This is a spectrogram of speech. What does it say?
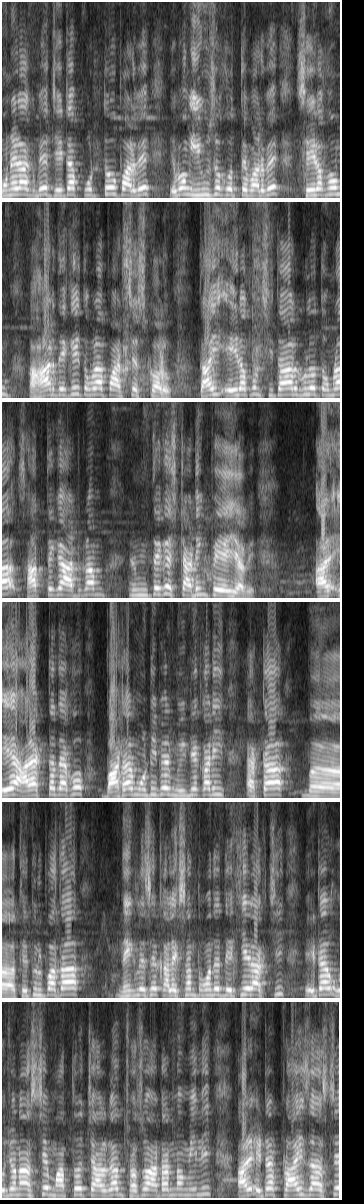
মনে রাখবে, যেটা পড়তেও পারবে এবং ইউজও করতে পারবে সেই রকম হার দেখেই তোমরা পারচেস করো। তাই এই রকম সীতাহারগুলো তোমরা সাত থেকে আট গ্রাম থেকে স্টার্টিং পেয়ে যাবে। আর এ আর একটা দেখো, বাটার মোটিভের মিনেকারি একটা তেঁতুল পাতা নেকলেসের কালেকশান তোমাদের দেখিয়ে রাখছি। এটার ওজন আসছে মাত্র চার গ্রাম ছশো আটান্ন মিলি আর এটার প্রাইস আসছে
